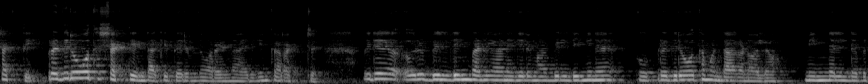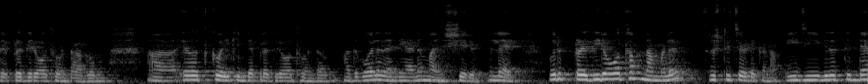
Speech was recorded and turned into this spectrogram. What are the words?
ശക്തി പ്രതിരോധ ശക്തി ഉണ്ടാക്കി തരും എന്ന് പറയുന്നതായിരിക്കും കറക്റ്റ് ഒരു ഒരു ബിൽഡിംഗ് പണിയാണെങ്കിലും ആ ബിൽഡിങ്ങിന് പ്രതിരോധം ഉണ്ടാകണമല്ലോ. മിന്നലിന്റെ പ്ര- പ്രതിരോധം ഉണ്ടാകും. എർത്ത് ക്വേക്കിന്റെ പ്രതിരോധം ഉണ്ടാകും. അതുപോലെ തന്നെയാണ് മനുഷ്യരും അല്ലേ? ഒരു പ്രതിരോധം നമ്മൾ സൃഷ്ടിച്ചെടുക്കണം. ഈ ജീവിതത്തിന്റെ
